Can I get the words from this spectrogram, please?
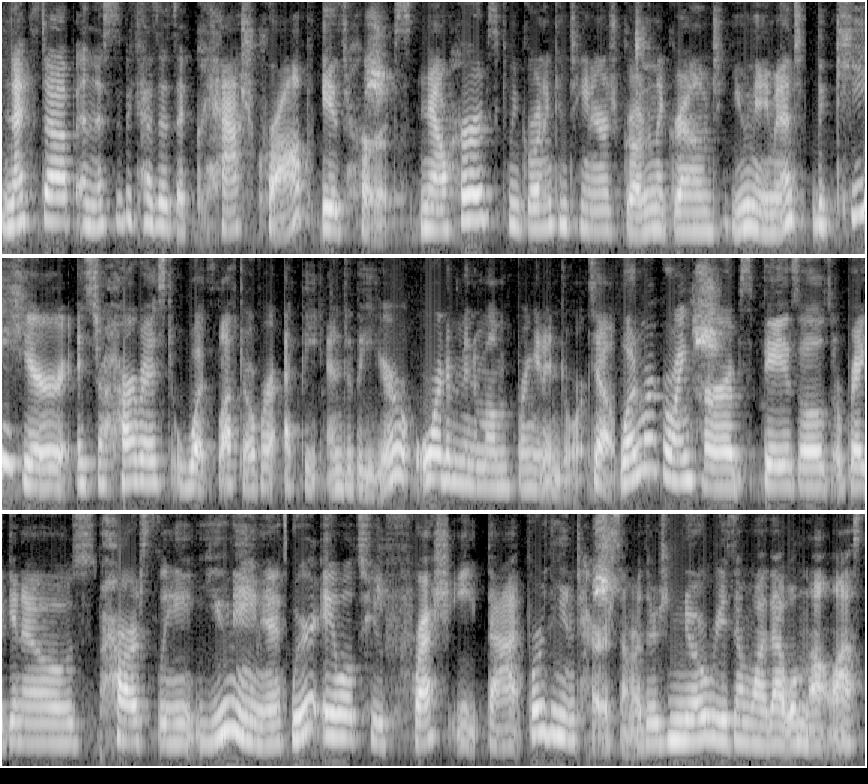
Next up, and this is because it's a cash crop, is herbs. Now, herbs can be grown in containers, grown in the ground, you name it. The key here is to harvest what's left over at the end of the year, or at a minimum, bring it indoors. So, when we're growing herbs, basils, oreganos, parsley, you name it, we're able to fresh eat that for the entire summer. There's no reason why that will not last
